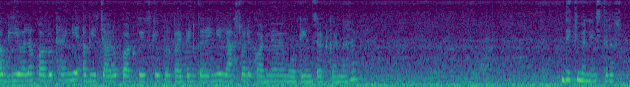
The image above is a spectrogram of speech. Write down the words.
अब ये वाला कॉर्ड उठाएँगे। अब ये चारों कॉर्ड को इसके ऊपर पाइपिंग करेंगे। लास्ट वाले कॉर्ड में हमें मोती इंसर्ट करना है। देखिए मैंने इस तरफ़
